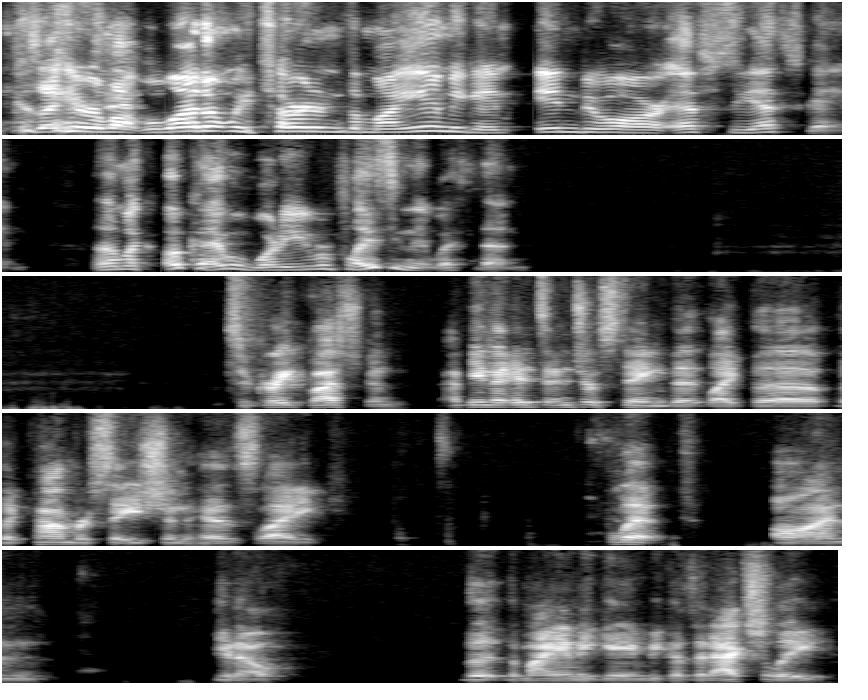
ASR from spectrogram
Because I hear a lot, well, why don't we turn the Miami game into our FCS game? And I'm like, okay, well, what are you replacing it with then? It's a great question. I mean, it's interesting that like the the conversation has like flipped on, you know, the the Miami game because it actually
